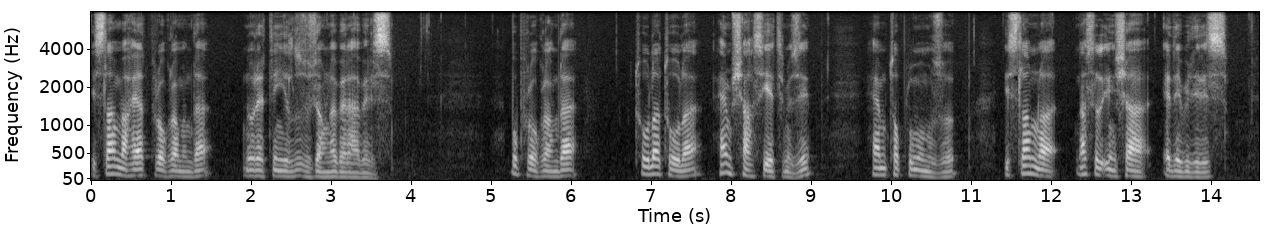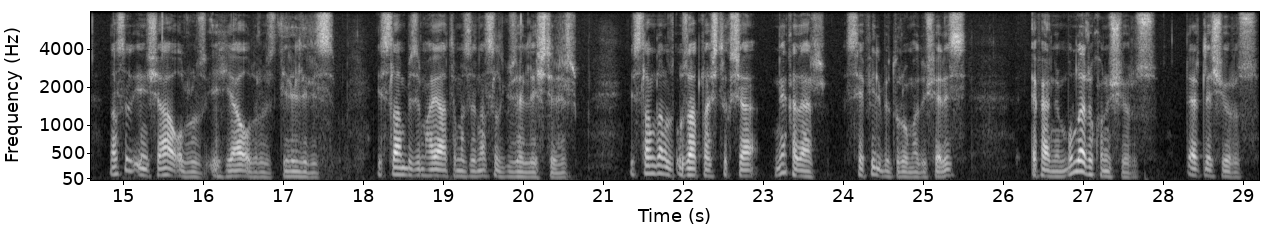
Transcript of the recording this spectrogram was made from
İslam ve Hayat programında Nurettin Yıldız Hocam'la beraberiz. Bu programda tuğla tuğla hem şahsiyetimizi hem toplumumuzu İslam'la nasıl inşa edebiliriz? Nasıl inşa oluruz, ihya oluruz, diriliriz? İslam bizim hayatımızı nasıl güzelleştirir? İslam'dan uzaklaştıkça ne kadar sefil bir duruma düşeriz? Efendim bunları konuşuyoruz, dertleşiyoruz,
